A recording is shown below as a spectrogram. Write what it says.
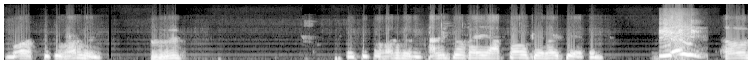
বস কিছু পারবেন হুম? কিছু পারবেন খালি তো ভাই আপনাও কে ভাই কি এখন এখন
